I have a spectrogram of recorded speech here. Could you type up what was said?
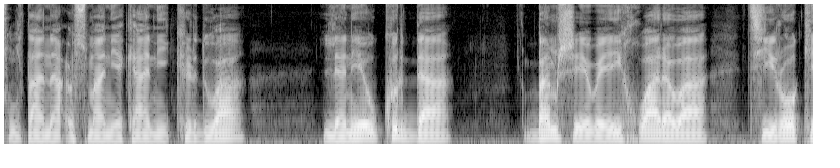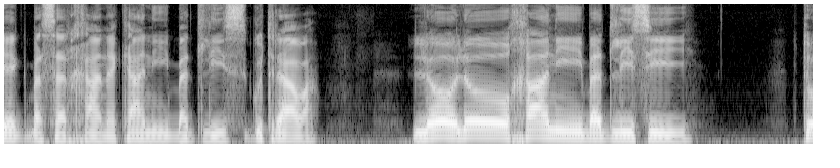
سوڵتانە عوسمانیەکانی کردوە، لە نێو کورددا بەم شێوەیەی خوارەوە چیرۆکێک بە سەر خانەکانی بەدلیس گوتراوە. لۆ لۆ خانی بەدلیسی، تۆ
